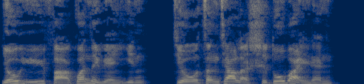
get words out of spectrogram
由于法官的原因，就增加了十多万人。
